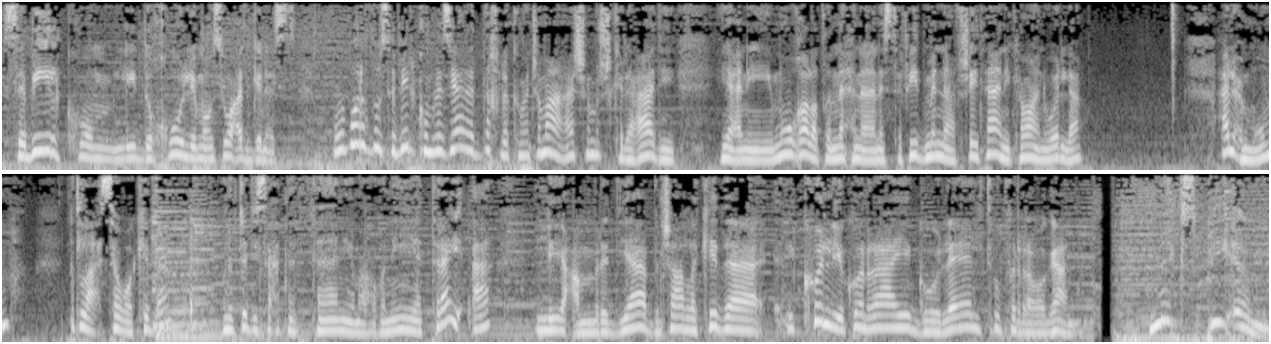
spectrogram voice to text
سبيلكم لدخول لموسوعة جنس. وبرضه سبيلكم لزيادة دخلكم يا جماعة عشان المشكلة عادي. يعني مو غلط إن إحنا نستفيد منها في شيء ثاني كمان ولا؟ على العموم نطلع سوا كذا ونبتدي ساعتنا الثانية مع أغنية رايقة لعمرو دياب. إن شاء الله كذا الكل يكون رايق وليلته في الروقان. Mix PM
